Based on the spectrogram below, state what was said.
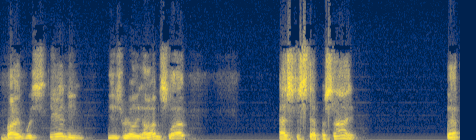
by withstanding the Israeli onslaught, has to step aside. That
